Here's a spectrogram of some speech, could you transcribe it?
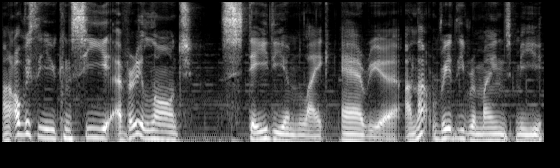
And obviously, you can see a very large stadium-like area, and that really reminds me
